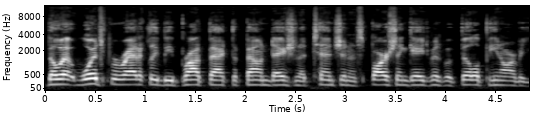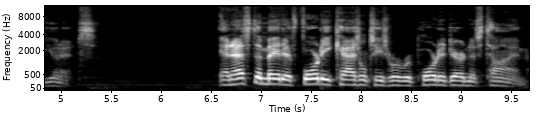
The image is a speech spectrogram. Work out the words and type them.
though it would sporadically be brought back to Foundation attention in sparse engagements with Philippine Army units. An estimated 40 casualties were reported during this time,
